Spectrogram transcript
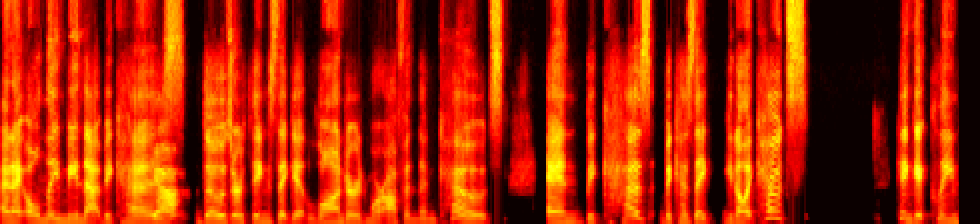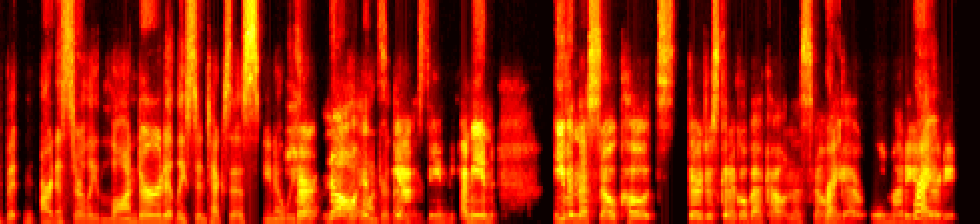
And I only mean that because yeah. those are things that get laundered more often than coats. And because because they, you know, like coats can get cleaned but aren't necessarily laundered, at least in Texas. You know, we sure. don't no, really launder yeah, same. I mean, even the snow coats, they're just gonna go back out in the snow right. and get really muddy right. and dirty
